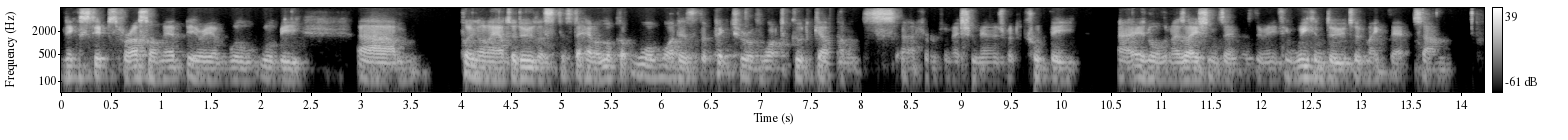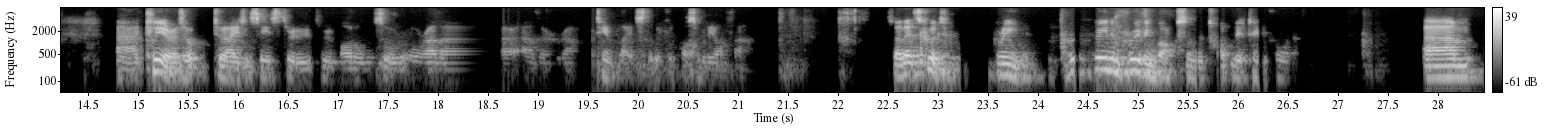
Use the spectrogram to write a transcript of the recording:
next steps for us on that area will will be um, putting on our to-do list is to have a look at well, what is the picture of what good governance uh, for information management could be uh, in organisations, and is there anything we can do to make that um, uh, clearer to, to, agencies through through models or, or other uh, other uh, templates that we could possibly offer. So that's good. Green, green improving box on the top left-hand corner. Um,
